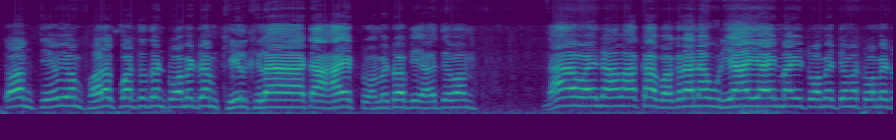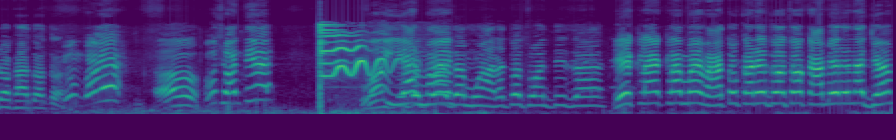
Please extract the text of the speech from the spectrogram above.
તો આમ તેવી આમ ફરક પડતો હતો ને ટોમેટો આમ ખીલ ખીલાટ આ એક ટોમેટો બે હતો આમ ના હોય ને આમ આખા વગરાના ઉરિયા આવીને મારી ટોમેટોમાં ટોમેટો ખાતો હતો. હું શાંતિ? હું યાર મેં હું તો શાંતિ છે. એકલા એકલા મેં વાતો કરે છો તો કાબેરો ના જેમ?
